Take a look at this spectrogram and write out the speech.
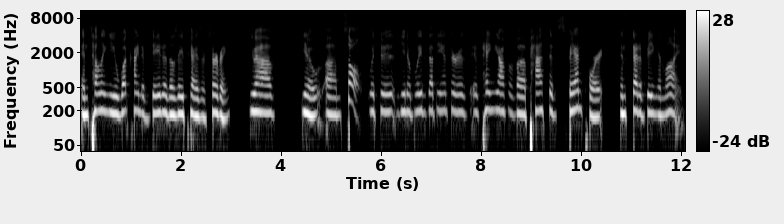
and telling you what kind of data those APIs are serving. You have you know um, salt which is you know believes that the answer is is hanging off of a passive span port instead of being in line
